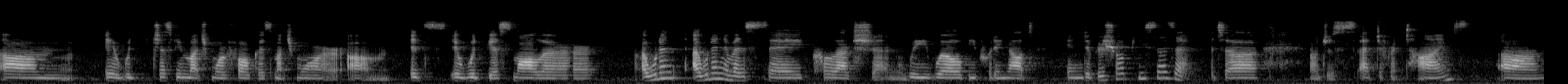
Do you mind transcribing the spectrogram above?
Um, it would just be much more focused, much more. Um, it's it would be a smaller. I wouldn't I wouldn't even say collection. We will be putting out individual pieces at uh, just at different times, um,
